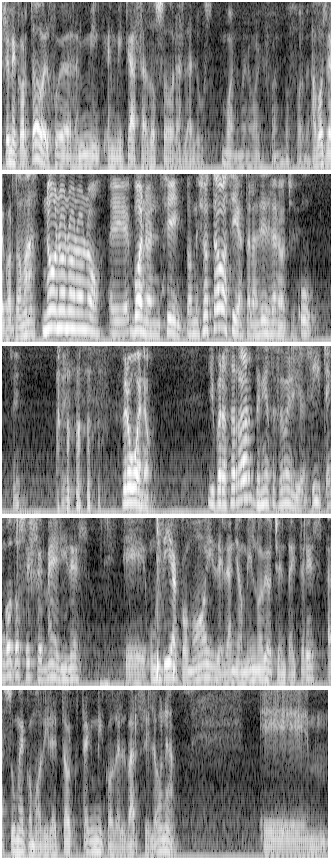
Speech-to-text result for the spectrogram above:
Se me cortó el jueves en mi casa dos horas la luz. Bueno, menos mal que fueron dos horas. ¿A vos te cortó más? No, no, no, no, no. Eh, bueno, en- sí, donde yo estaba, sí, hasta las 10 de la noche. Uh, Sí. sí. Pero bueno, y para cerrar, tenías efemérides. sí, tengo dos efemérides. Eh, un día como hoy, del año 1983, asume como director técnico del Barcelona eh,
